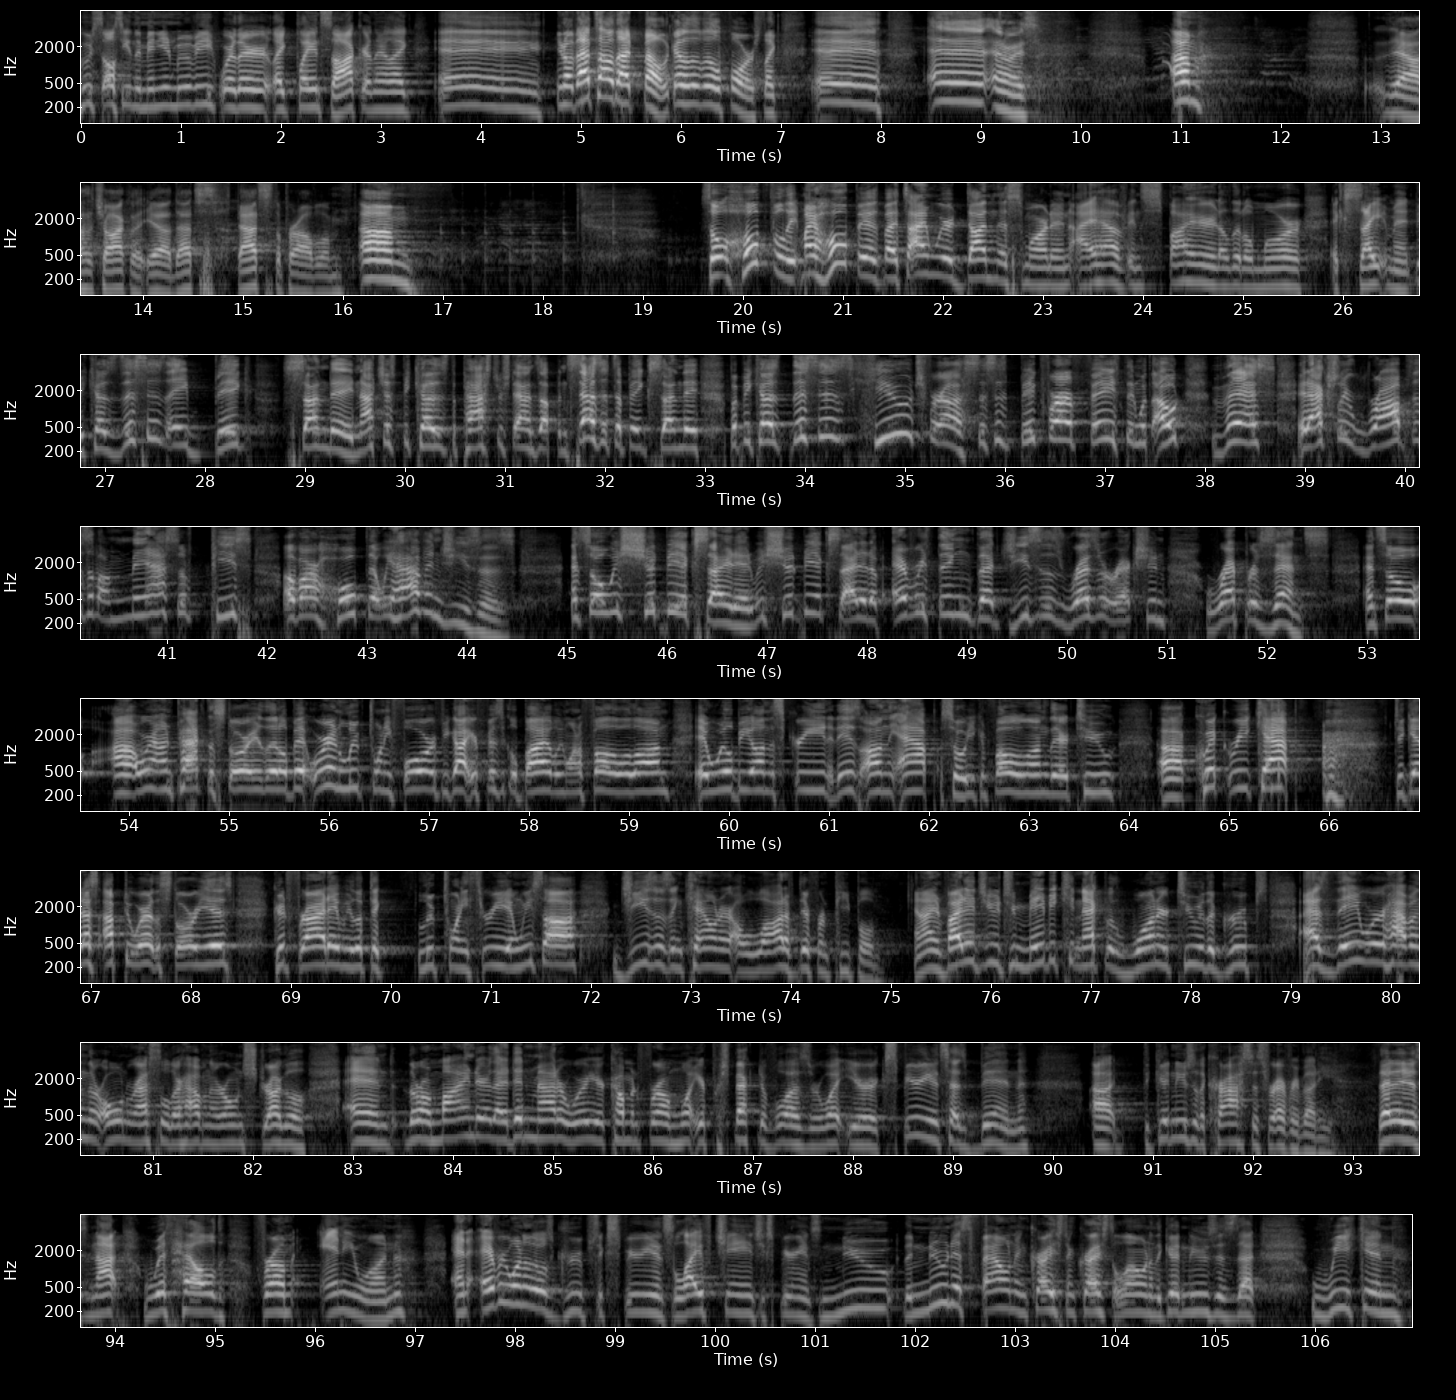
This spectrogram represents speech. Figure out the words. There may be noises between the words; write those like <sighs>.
Who's all seen the Minion movie where they're like playing soccer and they're like, eh. You know, that's how that felt. Kind of a little forced. Like, eh, eh. Anyways. Um, yeah, the chocolate. Yeah, that's that's the problem. Um, so, hopefully, my hope is by the time we're done this morning, I have inspired a little more excitement because this is a big Sunday, not just because the pastor stands up and says it's a big Sunday, but because this is huge for us. This is big for our faith, and without this, it actually robs us of a massive piece of our hope that we have in Jesus. And so we should be excited. We should be excited of everything that Jesus' resurrection represents. And so uh, we're going to unpack the story a little bit. We're in Luke 24. If you got your physical Bible, you want to follow along, it will be on the screen. It is on the app, so you can follow along there too. Uh, quick recap <clears throat> to get us up to where the story is. Good Friday, we looked at Luke 23, and we saw Jesus encounter a lot of different people. And I invited you to maybe connect with one or two of the groups as they were having their own wrestle, they're having their own struggle. And the reminder that it didn't matter where you're coming from, what your perspective was, or what your experience has been, uh, the good news of the cross is for everybody. That it is not withheld from anyone and every one of those groups experienced life change, experienced new, the newness found in Christ and Christ alone. And the good news is that we can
